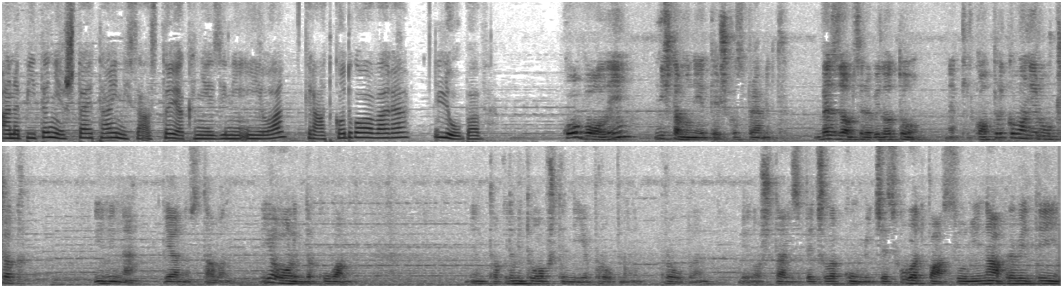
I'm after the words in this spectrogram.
A na pitanje šta je tajni sastojak njezini ila, kratko odgovara ljubav. Ko voli, ništa mu nije teško spremiti. Bez obzira bilo to neki komplikovani ručak ili ne, jednostavan. Ja volim da kuvam. Tako da mi to uopšte nije problem. problem bilo šta ispećla kumiće, skuvat pasulji, napraviti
